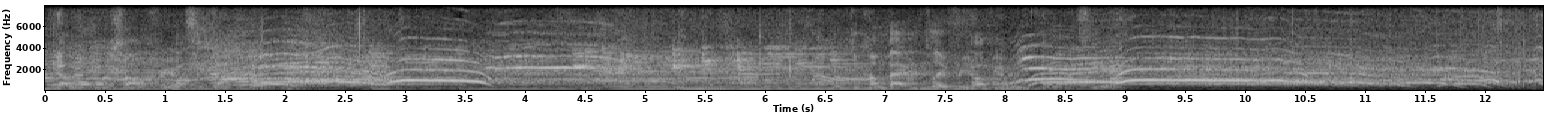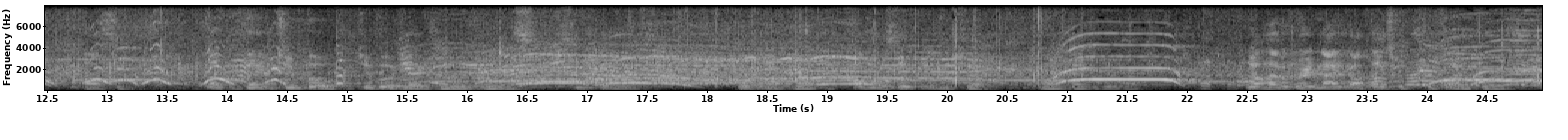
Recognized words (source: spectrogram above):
We got one more song for y'all, so thank you very much. Hope to come back and play for y'all again. Will you come out and see us? Awesome. I'd like to thank Jimbo, Jimbo Jackson and his suit bands for opening up, almost opening the show. I thank you very much. Y'all have a great night, y'all. Thanks for, for playing for us.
